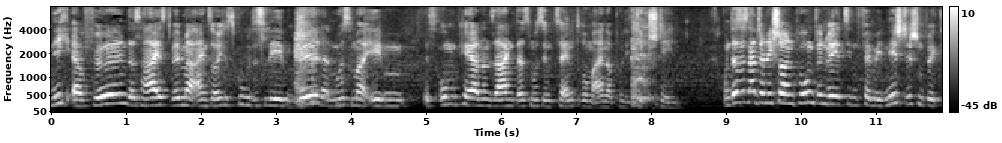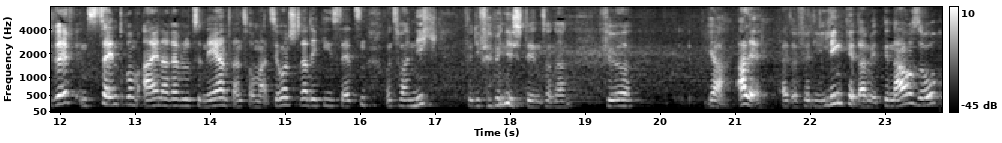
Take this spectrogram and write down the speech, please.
nicht erfüllen. Das heißt, wenn man ein solches gutes Leben will, dann muss man eben es umkehren und sagen, das muss im Zentrum einer Politik stehen. Und das ist natürlich schon ein Punkt, wenn wir jetzt den feministischen Begriff ins Zentrum einer revolutionären Transformationsstrategie setzen, und zwar nicht für die Feministin, sondern für ja, alle, also für die Linke damit genauso,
